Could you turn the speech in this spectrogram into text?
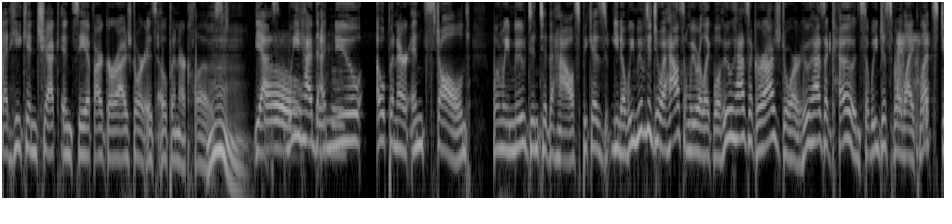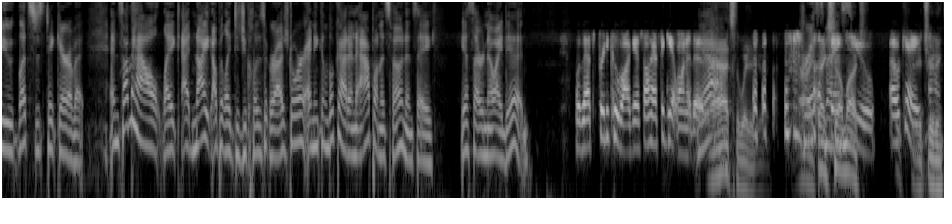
that he can check and see if our garage door is open or closed. Hmm. Yes, Oh, we had a mm-hmm. new opener installed when we moved into the house because you know we moved into a house and we were like well who has a garage door? Who has a code? So we just were like let's do let's just take care of it. And somehow like at night i'll be like did you close the garage door? And he can look at an app on his phone and say yes or no i did Well, that's pretty cool. I guess I'll have to get one of those. Yeah. That's the way to do it. All right, thanks so Thank much. you. Okay. Appreciate it, Judy.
